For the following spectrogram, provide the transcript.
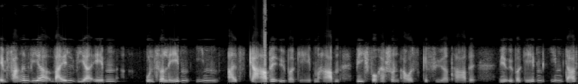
empfangen wir, weil wir eben unser Leben ihm als Gabe übergeben haben, wie ich vorher schon ausgeführt habe. Wir übergeben ihm das,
